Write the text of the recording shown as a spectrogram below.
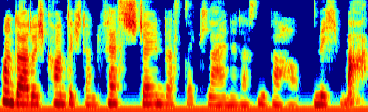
und dadurch konnte ich dann feststellen, dass der Kleine das überhaupt nicht mag.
